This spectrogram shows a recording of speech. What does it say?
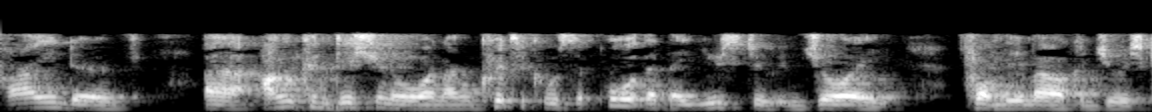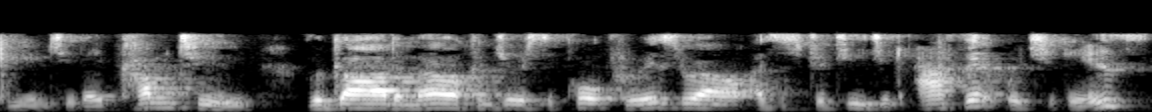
kind of uh, unconditional and uncritical support that they used to enjoy from the American Jewish community. They've come to regard American Jewish support for Israel as a strategic asset, which it is.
